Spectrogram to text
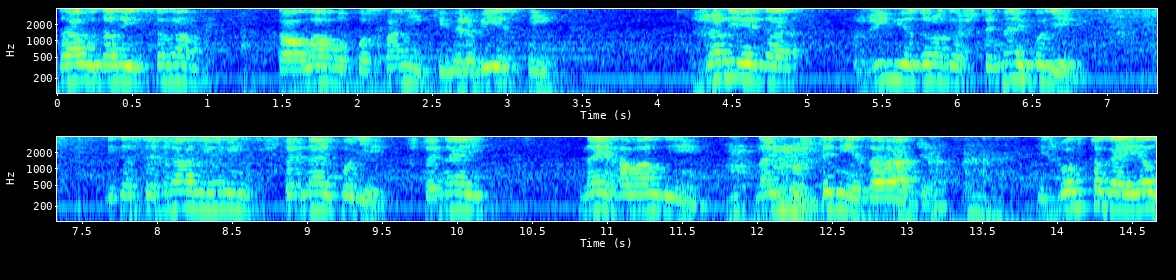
Davud Ali selam kao Allaho poslanik i vjerovjesnik želio je da živi od onoga što je najbolje i da se hrani onim što je najbolje, što je naj, najhalalnije, najpoštenije zarađeno. I zbog toga je, jel,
